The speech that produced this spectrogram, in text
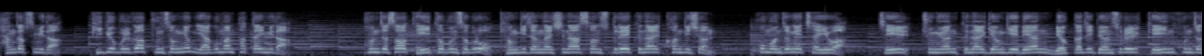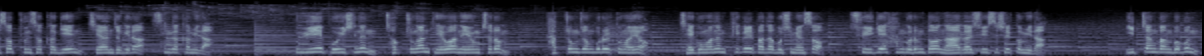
반갑습니다. 비교 불가 분석력 야구만 팠다입니다. 혼자서 데이터 분석으로 경기장 날씨나 선수들의 그날 컨디션, 홈 원정의 차이와 제일 중요한 그날 경기에 대한 몇 가지 변수를 개인 혼자서 분석하기엔 제한적이라 생각합니다. 위에 보이시는 적중한 대화 내용처럼 각종 정보를 통하여 제공하는 픽을 받아보시면서 수익에 한 걸음 더 나아갈 수 있으실 겁니다. 입장 방법은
